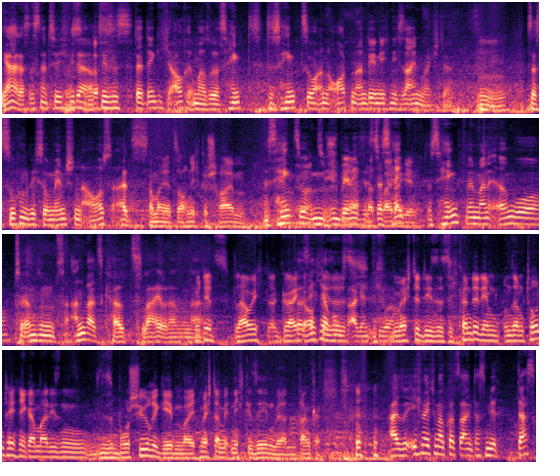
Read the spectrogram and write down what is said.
Ja, das ist natürlich Was ist wieder das? dieses, da denke ich auch immer so, das hängt, das hängt so an Orten, an denen ich nicht sein möchte. Mhm. Das suchen sich so Menschen aus, als Kann man jetzt auch nicht beschreiben. das hängt so, Ja, im- wenn ich, Lass das, hängt, das hängt, wenn man irgendwo zu irgendeiner Anwaltskanzlei oder so. Ich würde jetzt, glaube ich, gleich auch dieses, ich möchte dieses, ich könnte dem, unserem Tontechniker mal diesen, diese Broschüre geben, weil ich möchte damit nicht gesehen werden. Danke. Also ich möchte mal kurz sagen, dass mir das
